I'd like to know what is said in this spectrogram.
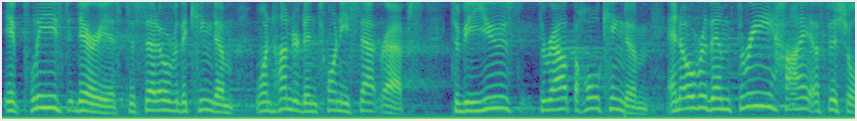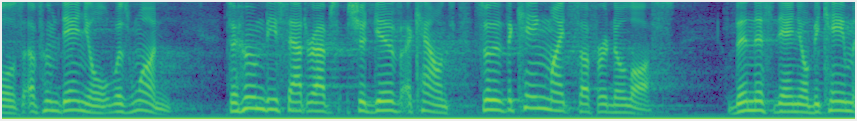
It pleased Darius to set over the kingdom 120 satraps to be used throughout the whole kingdom, and over them three high officials, of whom Daniel was one, to whom these satraps should give account, so that the king might suffer no loss. Then this Daniel became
